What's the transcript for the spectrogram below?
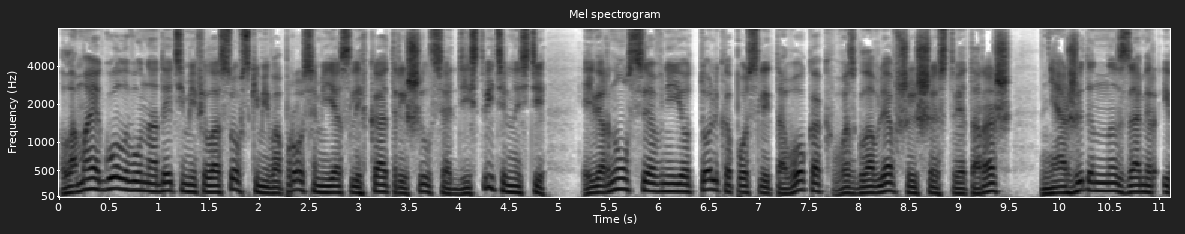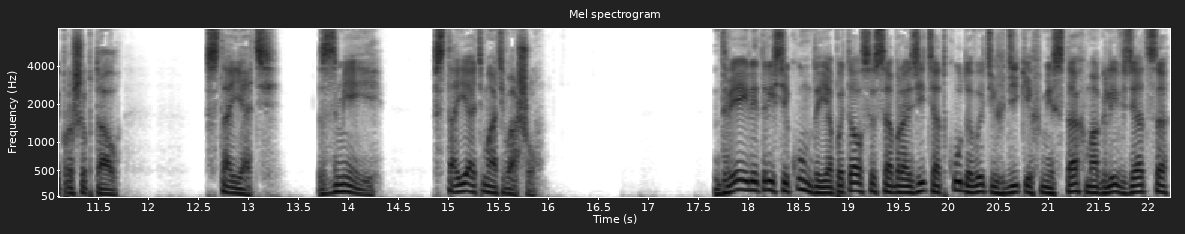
Ломая голову над этими философскими вопросами, я слегка отрешился от действительности и вернулся в нее только после того, как возглавлявший шествие Тараш неожиданно замер и прошептал «Стоять! Змеи! Стоять, мать вашу!» Две или три секунды я пытался сообразить, откуда в этих диких местах могли взяться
